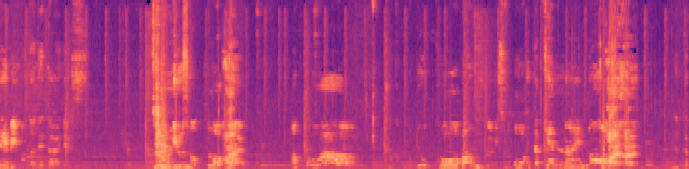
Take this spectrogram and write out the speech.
レビまた出たいです。テレビ？いるのと、はい。はい、あとはなんかこう旅行番組その大分県内の、はいはい。なんか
